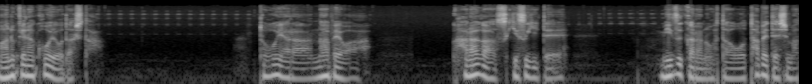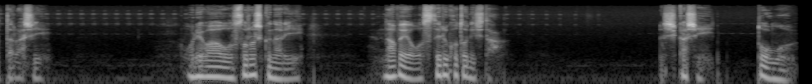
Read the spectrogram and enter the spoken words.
間抜けな声を出した。どうやら鍋は、腹が空きすぎて、自らの蓋を食べてしまったらしい。俺は恐ろしくなり、鍋を捨てることにした。しかし、と思う。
